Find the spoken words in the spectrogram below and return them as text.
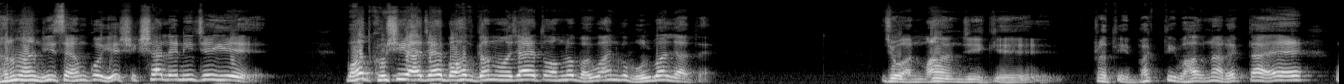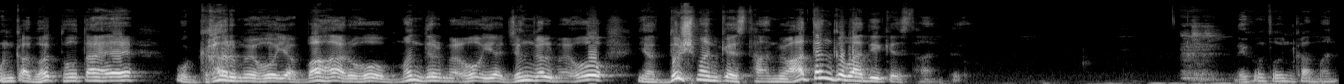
हनुमान जी से हमको ये शिक्षा लेनी चाहिए। बहुत खुशी आ जाए, बहुत गम हो जाए तो हम लोग भगवान को भूल भाल जाते हैं। जो हनुमान जी के प्रति भक्ति भावना रखता है, उनका भक्त होता है वो घर में हो या बाहर हो, मंदिर में हो या जंगल में हो या दुश्मन के स्थान में हो, आतंकवादी के स्थान पे हो। देखो तो उनका मन।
